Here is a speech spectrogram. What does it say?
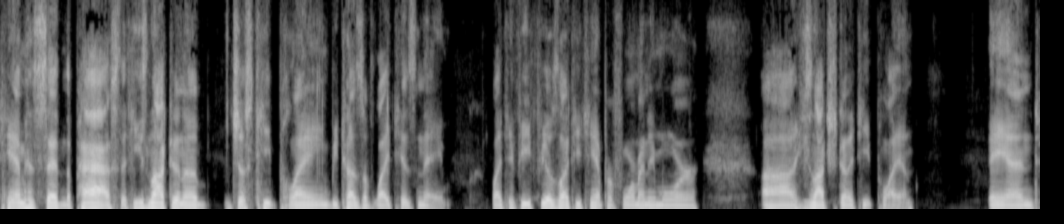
Cam has said in the past that he's not going to just keep playing because of like his name. Like if he feels like he can't perform anymore, uh, he's not just going to keep playing. And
